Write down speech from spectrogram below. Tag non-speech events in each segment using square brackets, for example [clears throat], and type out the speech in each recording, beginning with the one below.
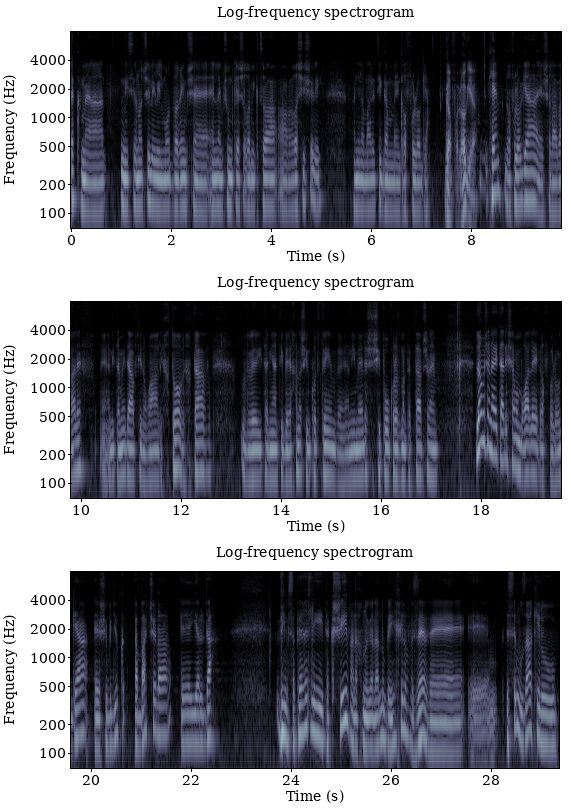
חלק מהניסיונות שלי ללמוד דברים שאין להם שום קשר למקצוע הראשי שלי, אני למדתי גם אה, גרפולוגיה. גרפולוגיה. כן, גרפולוגיה אה, שלב א', אה, אני תמיד אהבתי נורא לכתוב וכתב, והתעניינתי באיך אנשים כותבים, ואני מאלה ששיפרו כל הזמן את הכתב שלהם. לא משנה, הייתה לי שם מורה לגרפולוגיה, שבדיוק הבת שלה ילדה. והיא מספרת לי, תקשיב, אנחנו ילדנו באיכילוב וזה, ואיזה מוזר, כאילו,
